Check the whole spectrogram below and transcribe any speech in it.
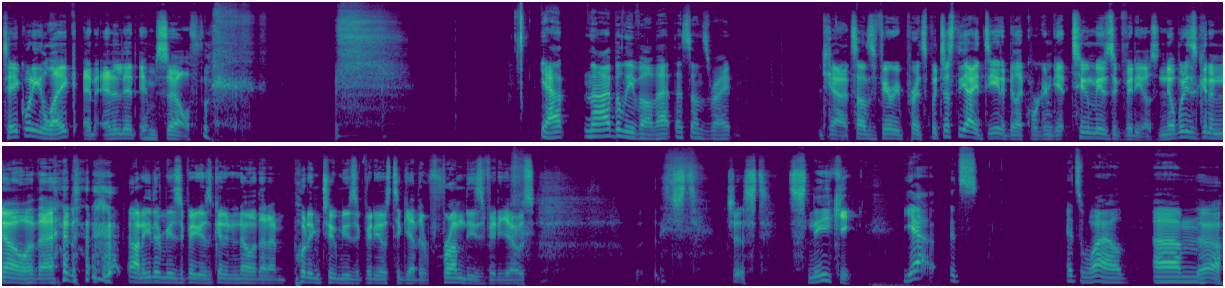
take what he like, and edit it himself. Yeah, no, I believe all that. That sounds right. Yeah, it sounds very Prince, but just the idea to be like, we're gonna get two music videos. Nobody's gonna know that on either music video is gonna know that I'm putting two music videos together from these videos. Just, just sneaky. Yeah, it's it's wild. Um Yeah.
